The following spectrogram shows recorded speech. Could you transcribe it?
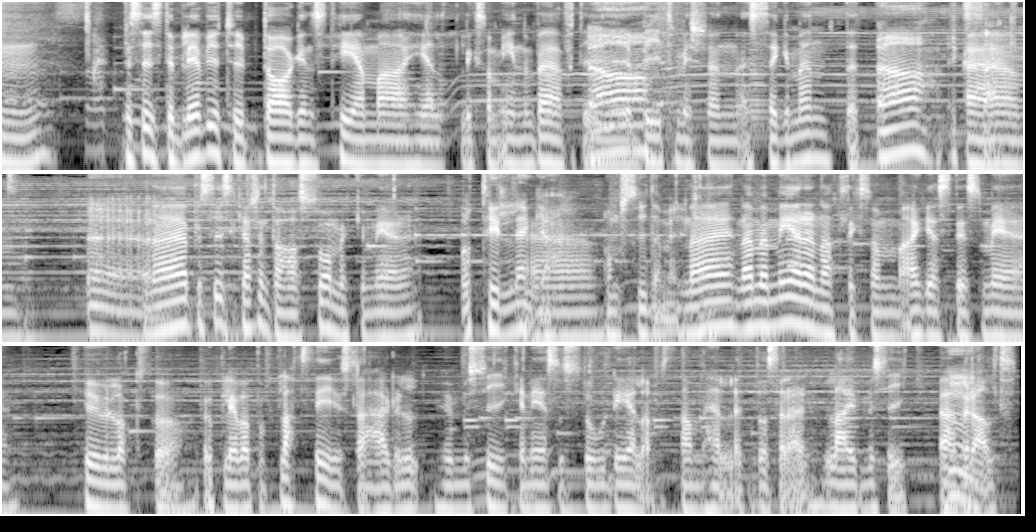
Mm. Precis, det blev ju typ dagens tema helt liksom invävt i Ja. Beat Mission-segmentet. Ja, exakt. Ehm, Eh, nej, precis. Kanske inte ha så mycket mer. och tillägga eh, om Sydamerika. Nej, nej, men mer än att liksom, I guess det som är kul också att uppleva på plats är just det här hur- musiken är så stor del av samhället och sådär. Livemusik överallt.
